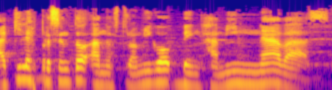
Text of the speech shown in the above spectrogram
aquí les presento a nuestro amigo Benjamín Navas.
